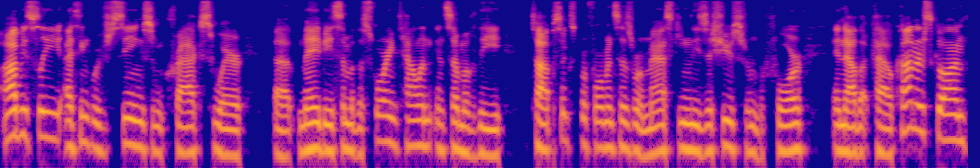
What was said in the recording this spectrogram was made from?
obviously, I think we're seeing some cracks where uh, maybe some of the scoring talent and some of the top six performances were masking these issues from before. And now that Kyle Connor's gone,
